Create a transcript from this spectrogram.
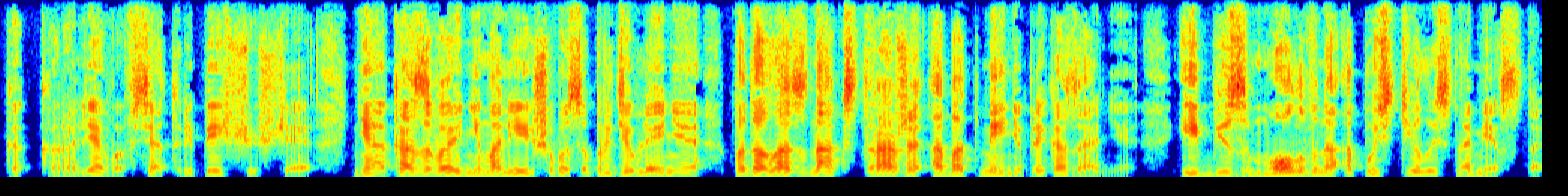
как королева, вся трепещущая, не оказывая ни малейшего сопротивления, подала знак страже об отмене приказания и безмолвно опустилась на место.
